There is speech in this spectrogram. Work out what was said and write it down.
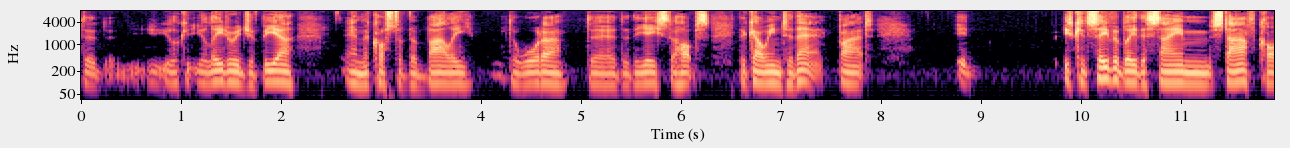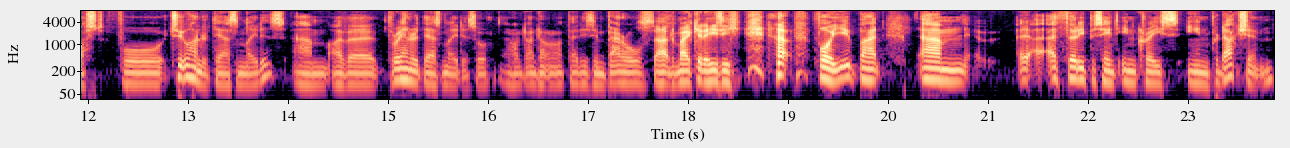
the, you look at your literage of beer. and the cost of the barley, the water, the, the, the yeast, the hops that go into that. But it is conceivably the same staff cost for 200,000 litres um, over 300,000 litres, or I don't, know what that is in barrels uh, to make it easy for you, but um, a 30% increase in production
